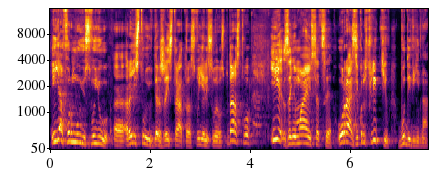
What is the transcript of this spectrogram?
І я формую свою, е, реєструю в держреєстратора своє лісове господарство і займаюся це. У разі конфліктів буде війна.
